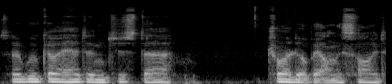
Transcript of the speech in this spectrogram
So we'll go ahead and just uh, try a little bit on this side.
